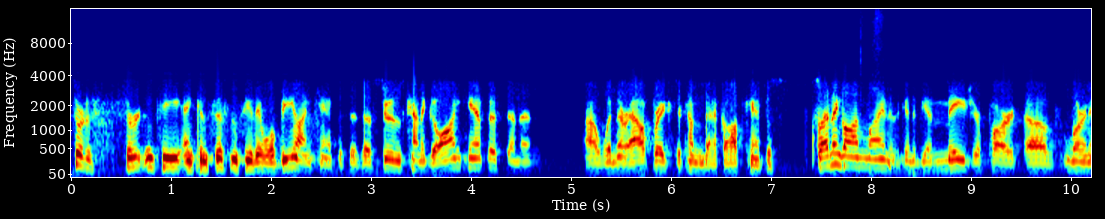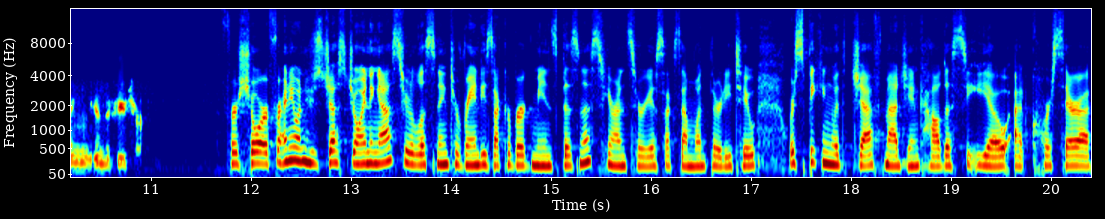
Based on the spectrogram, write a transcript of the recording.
sort of certainty and consistency there will be on campuses as students kind of go on campus and then uh, when there are outbreaks, they're coming back off campus. So I think online is going to be a major part of learning in the future. For sure. For anyone who's just joining us, you're listening to Randi Zuckerberg Means Business here on Sirius XM 132. We're speaking with Jeff Maggioncalda, CEO at Coursera.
